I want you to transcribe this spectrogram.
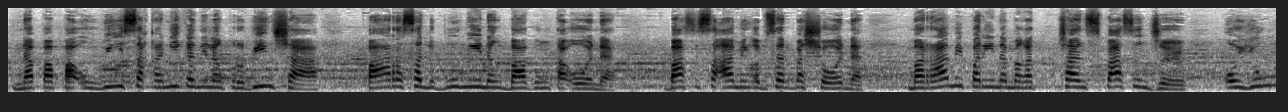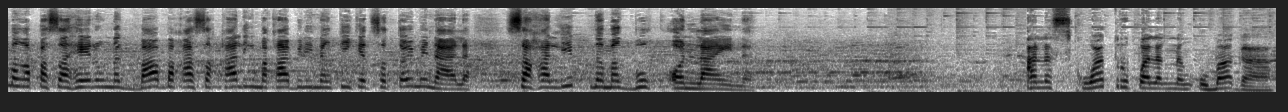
na papauwi sa kani-kanilang probinsya para sa lubungin ng bagong taon. Base sa aming obserbasyon, marami pa rin ang mga chance passenger o yung mga pasaherong nagbabaka sakaling makabili ng tiket sa terminal sa halip na mag-book online. Alas 4 pa lang ng umaga,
